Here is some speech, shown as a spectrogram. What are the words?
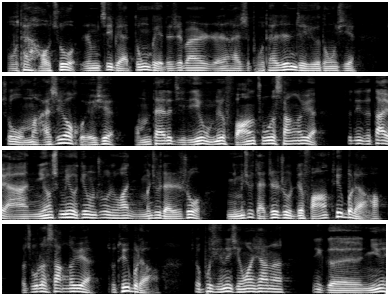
不太好做，因为这边东北的这边人还是不太认这些东西。说我们还是要回去，我们待了几天，因为我们这个房子租了三个月。说那个大远，你要是没有地方住的话，你们就在这住，你们就在这住，这房子退不了。说租了三个月，说退不了。说不行的情况下呢，那个你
